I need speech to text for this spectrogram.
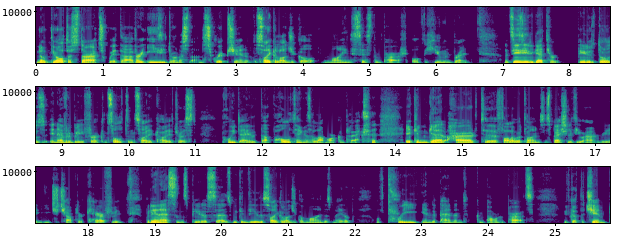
You know, the author starts with a very easy to understand description of the psychological mind system part of the human brain. It's easy to get through. Peters does inevitably, for a consultant psychiatrist, point out that the whole thing is a lot more complex. it can get hard to follow at times, especially if you aren't reading each chapter carefully. But in essence, Peters says we can view the psychological mind as made up of three independent component parts. We've got the chimp,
